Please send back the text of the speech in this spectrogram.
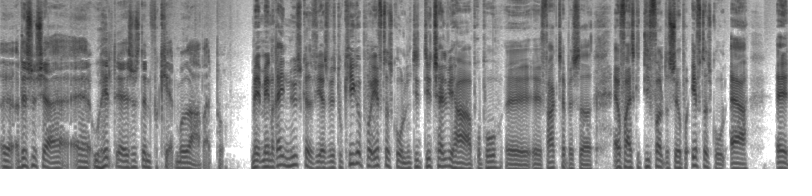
Øh, og det synes jeg er uheldigt, og jeg synes, det er en forkert måde at arbejde på. Men, men ren nysgerrighed, altså hvis du kigger på efterskolen, de, de tal, vi har apropos øh, øh, faktabaseret, er jo faktisk, at de folk, der søger på efterskole, er øh,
